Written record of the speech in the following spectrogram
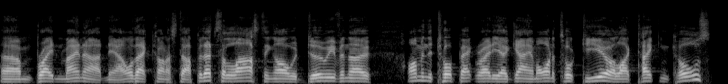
um, Brayden Maynard now? All that kind of stuff. But that's the last thing I would do, even though I'm in the talkback radio game. I want to talk to you. I like taking calls,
